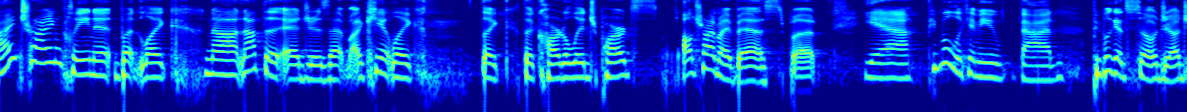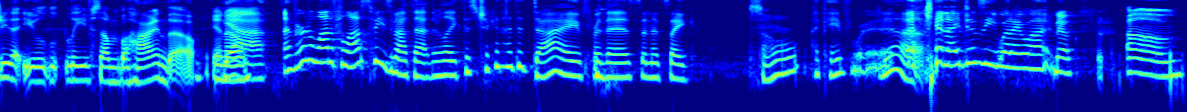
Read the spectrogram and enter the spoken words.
I try and clean it, but like nah, not the edges. That I can't like like the cartilage parts. I'll try my best, but Yeah, people look at me bad. people get so judgy that you leave some behind though, you know. Yeah, I've heard a lot of philosophies about that. They're like, this chicken had to die for this, and it's like, So I paid for it. Yeah. Can I just eat what I want? No. Um,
